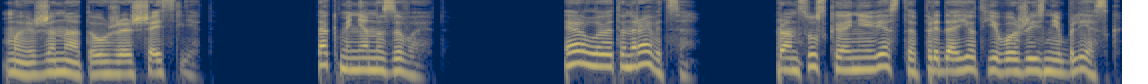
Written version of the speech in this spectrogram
мы женаты уже шесть лет, так меня называют. Эрлу это нравится. Французская невеста придает его жизни блеск,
